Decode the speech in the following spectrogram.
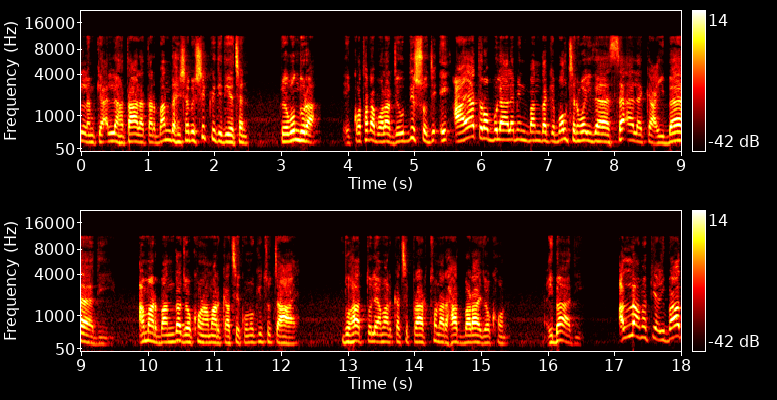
সাল্লামকে আল্লাহ তালা তার বান্দা হিসাবে স্বীকৃতি দিয়েছেন। প্রিয় বন্ধুরা এই কথাটা বলার যে উদ্দেশ্য যে এই আয়াত রব্বুল আলমিন বান্দাকে বলছেন আমার বান্দা যখন আমার কাছে কোনো কিছু চায় দুহাত তোলে আমার কাছে প্রার্থনার হাত বাড়ায় যখন, ইবাদি আল্লাহ আমাকে ইবাদ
